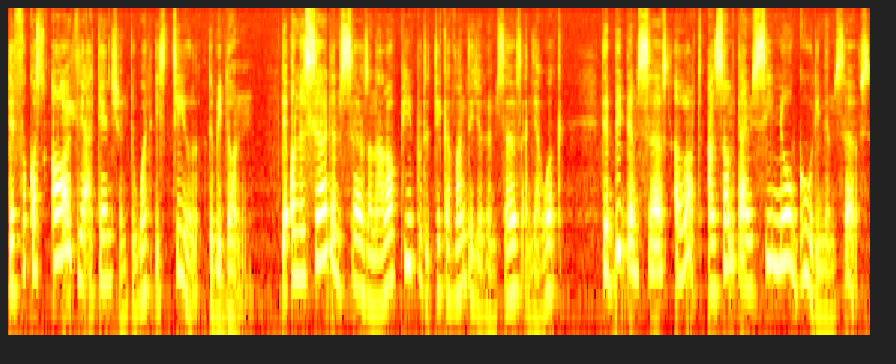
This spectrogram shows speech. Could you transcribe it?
they focus all their attention to what is still to be done. They undersell themselves and allow people to take advantage of themselves and their work. They beat themselves a lot and sometimes see no good in themselves.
